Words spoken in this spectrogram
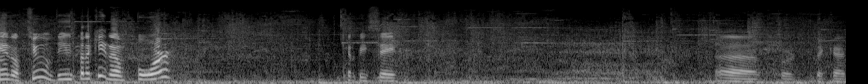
Handle two of these, but I can't handle four. Gotta be safe. Uh, poor that guy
